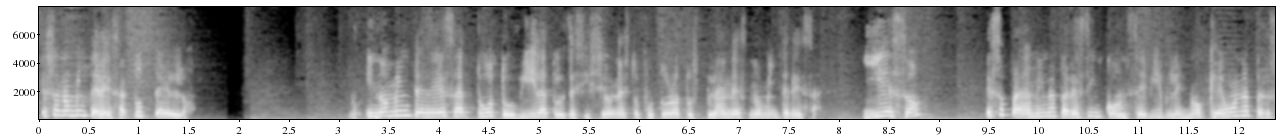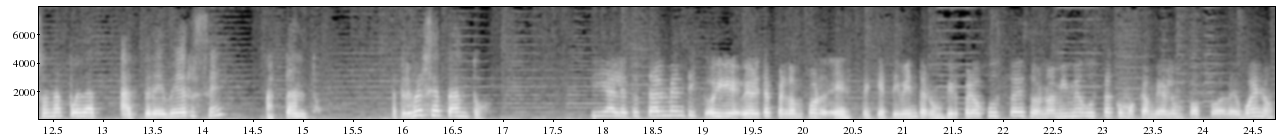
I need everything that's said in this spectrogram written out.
Eso no me interesa, tú tenlo. Y no me interesa tú, tu vida, tus decisiones, tu futuro, tus planes, no me interesa. Y eso, eso para mí me parece inconcebible, ¿no? Que una persona pueda atreverse a tanto, atreverse a tanto. Sí, Ale, totalmente. Oye, ahorita perdón por este que te iba a interrumpir, pero justo eso, ¿no? A mí me gusta como cambiarle un poco de, bueno,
